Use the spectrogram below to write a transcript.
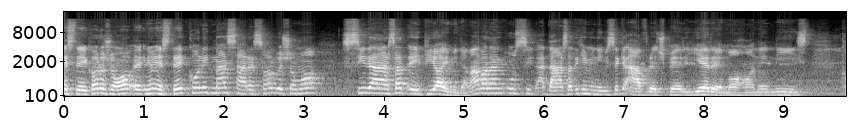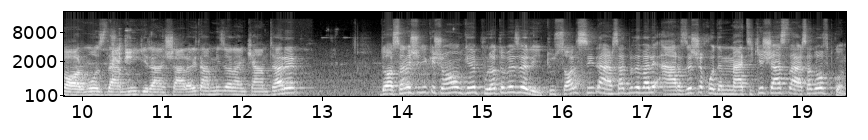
استیک ها رو شما اینو استیک کنید من سر سال به شما 30 درصد API میدم. اولا اون 30 درصدی که می نویسه که اوریج پریر ماهانه نیست. کارمزدم می‌گیرن شرایط هم می‌ذارن کمتره. داستانش اینه که شما ممکنه پولاتو بذاری. تو سال 30 درصد بده ولی ارزش خود متیکه 60 درصد افت کنه.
